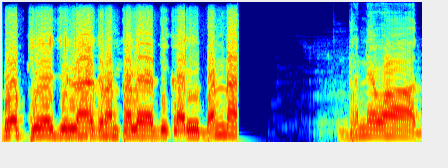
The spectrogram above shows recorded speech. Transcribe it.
बोपचे जिल्हा ग्रंथालय अधिकारी भंडारा धन्यवाद.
